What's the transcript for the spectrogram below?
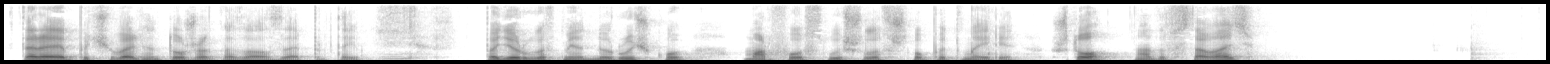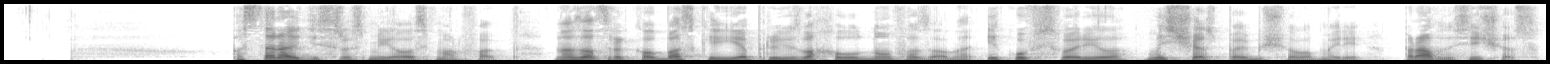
Вторая почевальня тоже оказалась запертой. Подергав медную ручку, Марфа услышала штопот Мэри. «Что, надо вставать?» «Постарайтесь», — рассмеялась Марфа. «На завтрак колбаски я привезла холодного фазана и кофе сварила. Мы сейчас», — пообещала Мэри. «Правда, сейчас».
